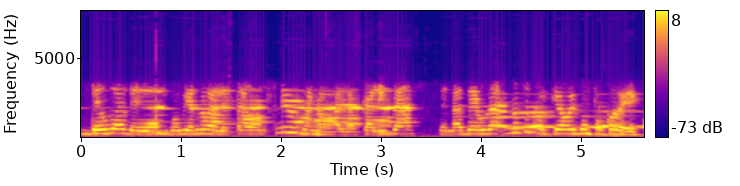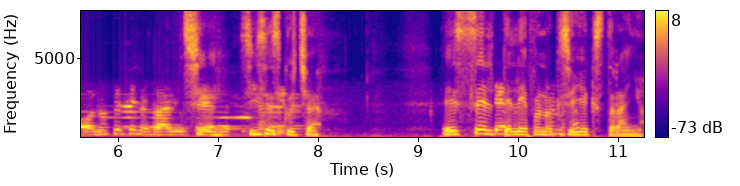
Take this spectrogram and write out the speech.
deuda del gobierno del Estados Unidos, bueno, a la calidad de la deuda. No sé por qué oigo un poco de eco, no sé si en el radio. Sí, sí se escucha. Es el teléfono que se oye extraño.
